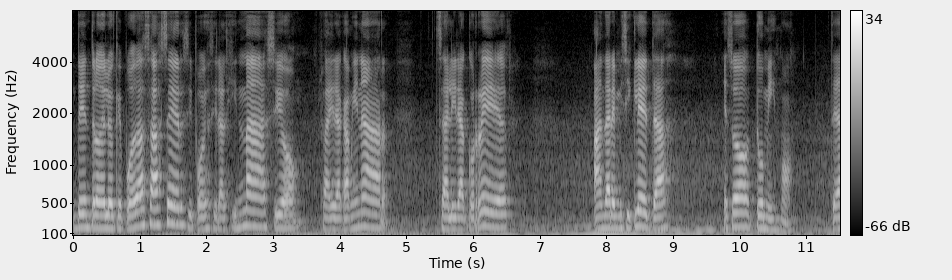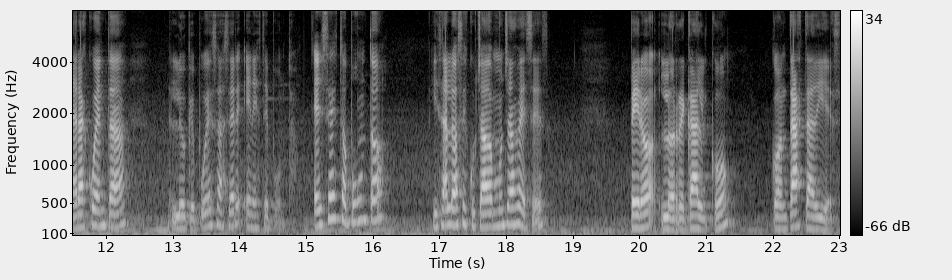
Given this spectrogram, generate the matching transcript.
dentro de lo que puedas hacer, si puedes ir al gimnasio, salir a caminar, salir a correr, andar en bicicleta, eso tú mismo. Te darás cuenta lo que puedes hacer en este punto. El sexto punto, quizás lo has escuchado muchas veces, pero lo recalco, contá hasta 10.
